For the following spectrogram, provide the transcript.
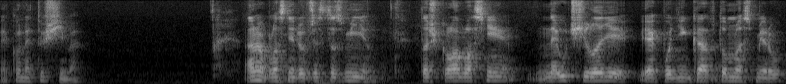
jako netušíme. Ano, vlastně dobře jsi to zmínil. Ta škola vlastně neučí lidi, jak podnikat v tomhle směru,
